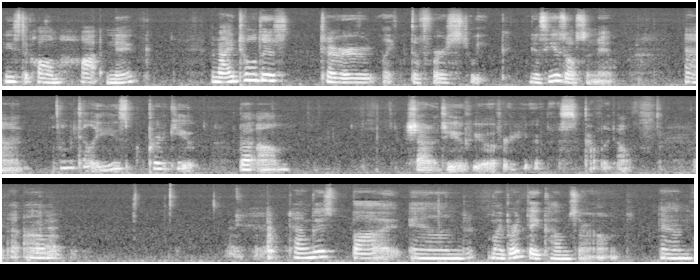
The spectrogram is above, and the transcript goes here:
Used to call him Hot Nick. And I told this to her like the first week because he was also new. And let me tell you, he's pretty cute. But um, shout out to you if you ever hear this. Probably don't. But um, time goes by and my birthday comes around and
